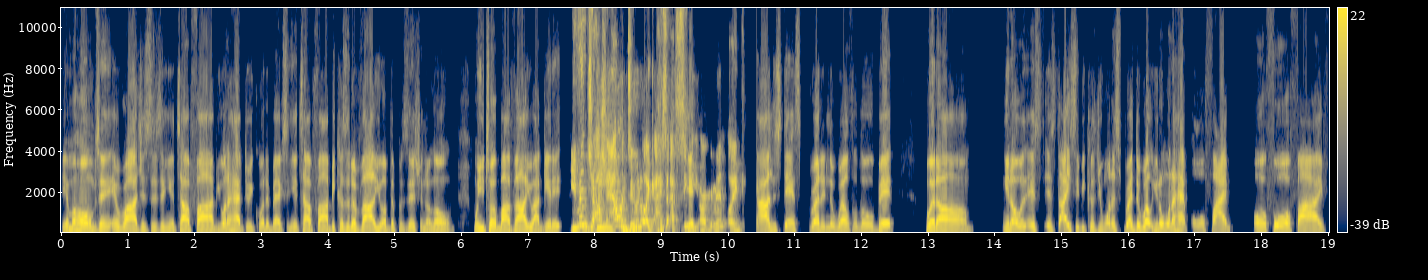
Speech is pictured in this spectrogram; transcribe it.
Yeah, Mahomes and, and Rodgers is in your top five. You want to have three quarterbacks in your top five because of the value of the position alone. When you talk about value, I get it. even The Josh league- Allen, dude, like I, I see Yeah. the argument. Like, I understand spreading the wealth a little bit, but um, you know, it's it's dicey because you want to spread the wealth. You don't want to have all five or four or five,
